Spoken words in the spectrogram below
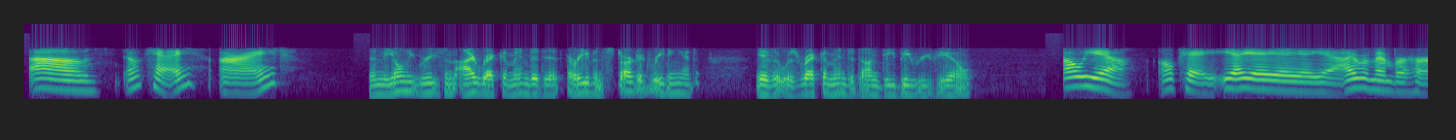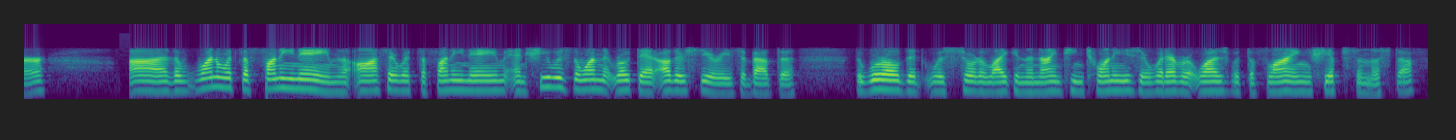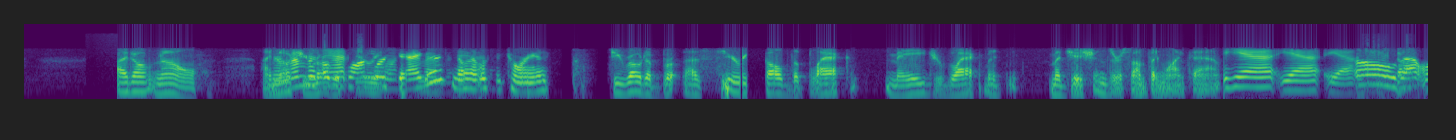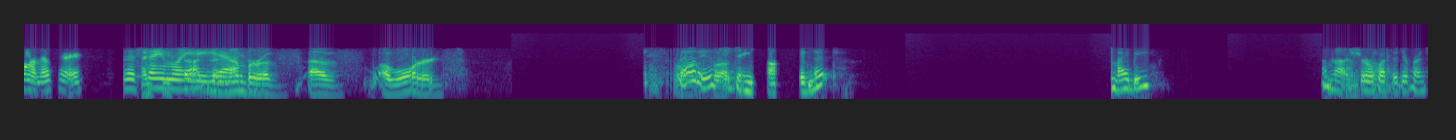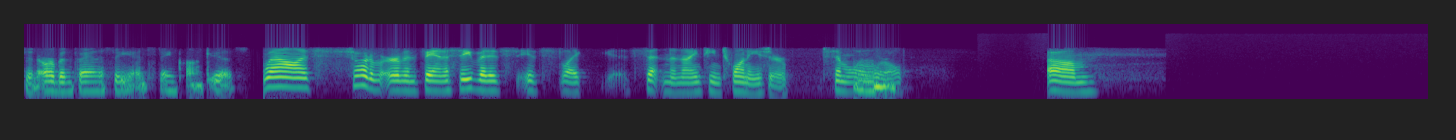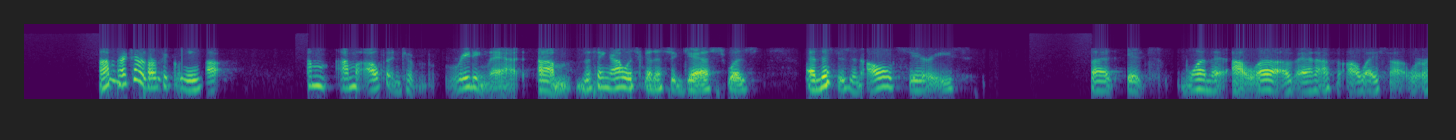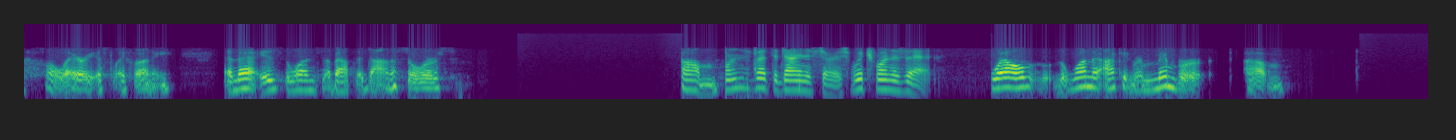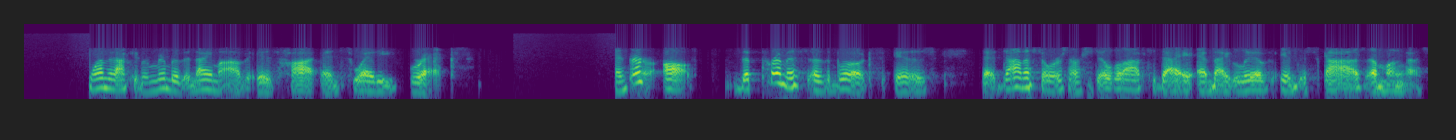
Um. Okay. All right. And the only reason I recommended it or even started reading it is it was recommended on DB Review. Oh yeah. Okay. Yeah. Yeah. Yeah. Yeah. Yeah. I remember her. Uh, the one with the funny name, the author with the funny name, and she was the one that wrote that other series about the the world that was sort of like in the 1920s or whatever it was with the flying ships and the stuff. I don't know. I know she Remember wrote that? a series, Clockwork Daggers? No, that was Victorian. she wrote a, a series called The Black Mage or Black Ma- Magicians or something like that. Yeah, yeah, yeah. Oh, that one. Okay. the and same she's lady. gotten a yeah. number of of awards. That is That her is book. steampunk, isn't it? Maybe. I'm not I'm sure what the difference in urban fantasy and steampunk is. Well, it's sort of urban fantasy, but it's it's like it's set in the 1920s or similar Mhm. world. Um, I'm That sounds perfectly. Uh, I'm I'm open to reading that. Um, the thing I was going to suggest was, and this is an old series, but it's one that I love, and I've always thought were hilariously funny, and that is the ones about the dinosaurs. Um, one's about the dinosaurs. Which one is that? Well, the one that I can remember, um, one that I can remember the name of is Hot and Sweaty Rex. And they're off. The premise of the books is that dinosaurs are still alive today and they live in disguise among us.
